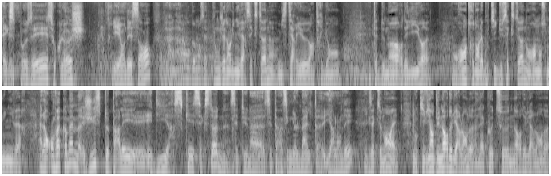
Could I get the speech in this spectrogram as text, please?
exposée sous cloche. Et on descend. Voilà. Là, on commence à être plongé dans l'univers Sexton, mystérieux, intrigant, des têtes de mort, des livres. On rentre dans la boutique du Sexton, on rentre dans son univers. Alors on va quand même juste parler et dire Sexton. Euh, c'est un single malt irlandais. Exactement, ouais. Donc il vient du nord de l'Irlande, la côte euh, nord de l'Irlande,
